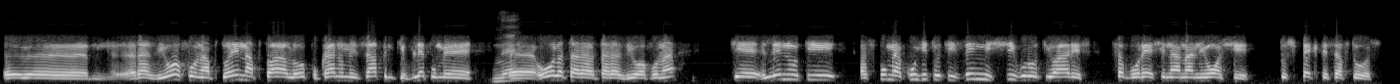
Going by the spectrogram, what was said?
ε, ε, ραδιόφωνα από το ένα από το άλλο που κάνουμε ζάπιν και βλέπουμε Ναι. ε, όλα τα, τα ραδιόφωνα και λένε ότι ας πούμε ακούγεται ότι δεν είναι σίγουρο ότι ο Άρης θα μπορέσει να ανανεώσει τους παίκτες αυτούς.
